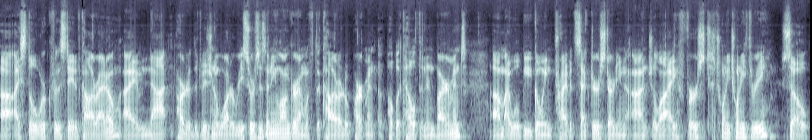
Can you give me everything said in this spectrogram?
Uh, I still work for the state of Colorado. I am not part of the Division of Water Resources any longer. I'm with the Colorado Department of Public Health and Environment. Um, I will be going private sector starting on July 1st, 2023. So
